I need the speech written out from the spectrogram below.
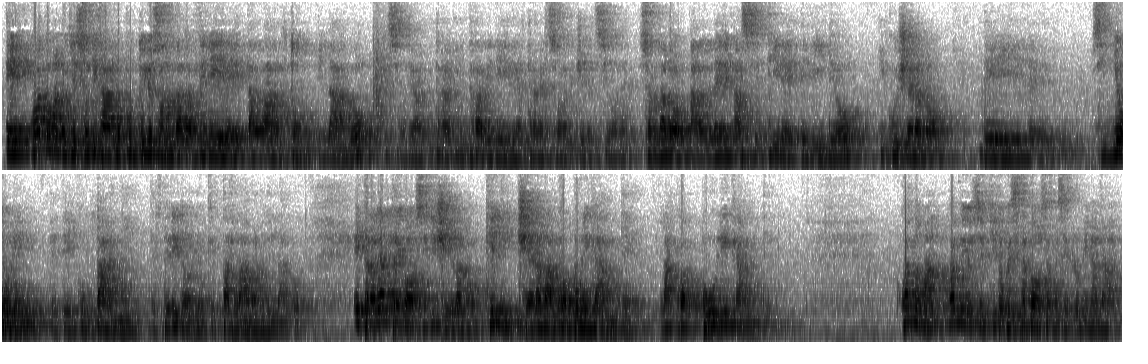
E quando mi hanno chiesto di farlo, appunto, io sono andato a vedere dall'alto il lago, che si poteva intra- intravedere attraverso la vegetazione, sono andato a, le- a sentire dei video in cui c'erano dei le- signori e dei compagni del territorio che parlavano del lago. E tra le altre cose dicevano che lì c'era l'acqua bulicante, l'acqua bulicante. Quando, ma, quando, io ho sentito questa cosa mi si è illuminata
